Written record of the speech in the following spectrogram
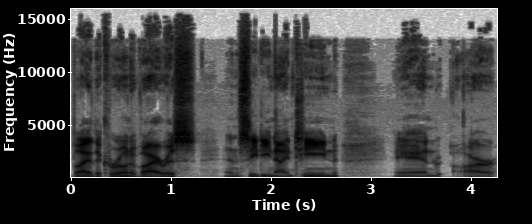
by the coronavirus and CD19. And our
